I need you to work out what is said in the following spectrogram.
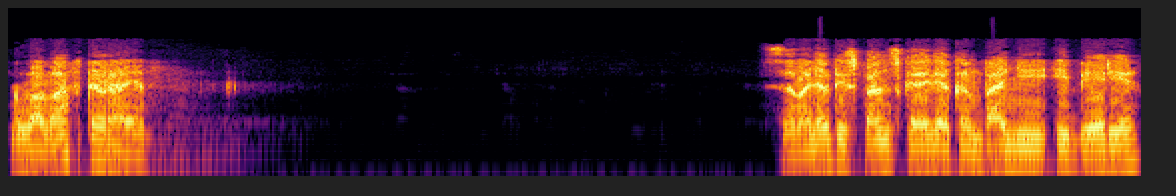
Глава вторая Самолет испанской авиакомпании «Иберия»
